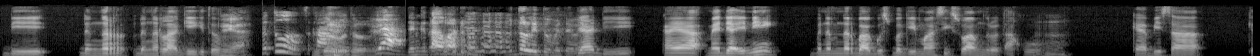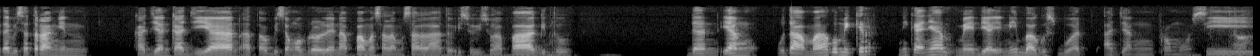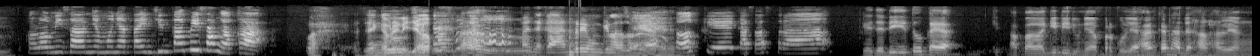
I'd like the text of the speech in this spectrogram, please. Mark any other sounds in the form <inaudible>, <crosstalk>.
didengar denger lagi gitu. Iya. Betul sekali. betul. Ya. Jangan ketawa dong. <laughs> Betul itu, betul. Jadi kayak media ini benar-benar bagus bagi mahasiswa menurut aku. Hmm. Kayak bisa kita bisa terangin kajian-kajian atau bisa ngobrolin apa masalah-masalah atau isu-isu apa gitu. Dan yang utama aku mikir ini kayaknya media ini bagus buat ajang promosi. Oh. Kalau misalnya mau nyatain cinta bisa nggak Kak? Saya nggak berani jawab. <laughs> Tanya ke Andre mungkin langsung ya. <laughs> Oke, Kak Sastra. Ya jadi itu kayak apalagi di dunia perkuliahan kan ada hal-hal yang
